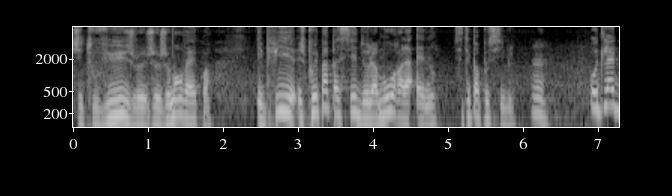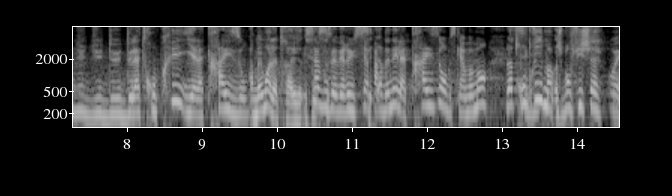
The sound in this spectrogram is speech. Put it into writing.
j'ai tout vu, je, je- je m'en vais quoi. Et puis je pouvais pas passer de l'amour à la haine, c'était pas possible. Au-delà du- du- de, de la tromperie, il y a la trahison. Ah ben moi la trahison. Et ça, vous avez réussi à pardonner la trahison, parce qu'à un moment... La tromperie, je m'en fichais. Oui,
